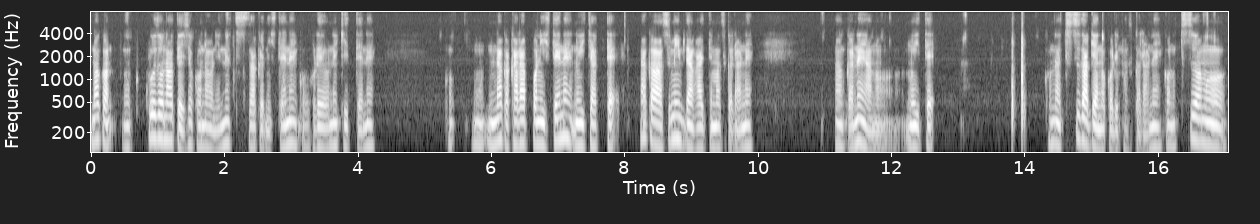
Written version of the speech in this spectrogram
中、空洞になってるでしょ？こんな風にね、筒だけにしてね、これをね、切ってね。中空っぽにしてね、抜いちゃって。中は炭みたいなのが入ってますからね。なんかね、あの、抜いて。こんな筒だけ残りますからね。この筒はもう、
